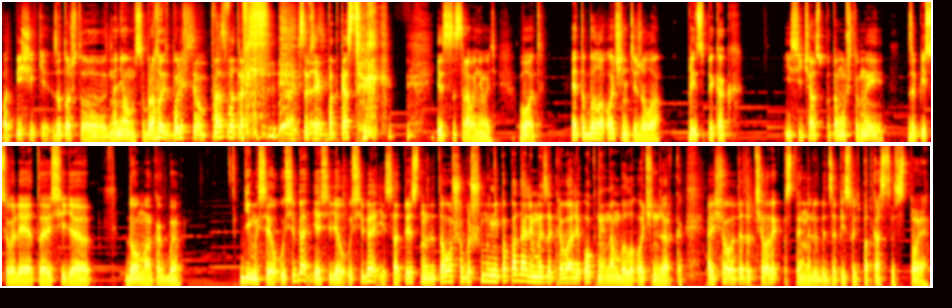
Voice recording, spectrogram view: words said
подписчики, за то, что на нем собралось больше всего просмотров со всех подкастов, если сравнивать. Вот. Это было очень тяжело. В принципе, как и сейчас, потому что мы записывали это, сидя дома, как бы Дима сидел у себя, я сидел у себя, и, соответственно, для того, чтобы шумы не попадали, мы закрывали окна, и нам было очень жарко. А еще вот этот человек постоянно любит записывать подкасты стоя.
